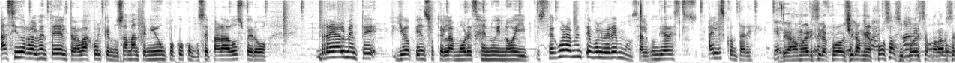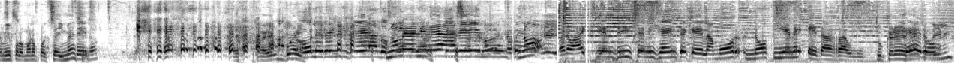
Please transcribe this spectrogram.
Ha sido realmente el trabajo el que nos ha mantenido un poco como separados, pero realmente yo pienso que el amor es genuino y pues seguramente volveremos algún día de estos. Ahí les contaré. Déjame ver si le puedo decir a mi esposa si puede separarse de mí por lo menos por seis meses. Sí, ¿no? Me dio un break. No le den idea a los No le den perro. No. Bueno, hay quien dice, mi gente, que el amor no tiene edad, Raúl. ¿Tú crees pero, eso, Lili?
